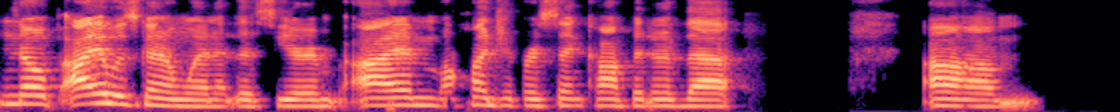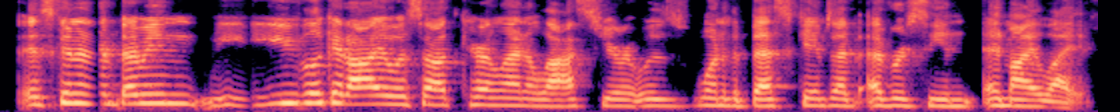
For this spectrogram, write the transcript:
Nope, I was going to win it this year. I'm 100% confident of that. Um it's going to I mean, you look at Iowa South Carolina last year, it was one of the best games I've ever seen in my life.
